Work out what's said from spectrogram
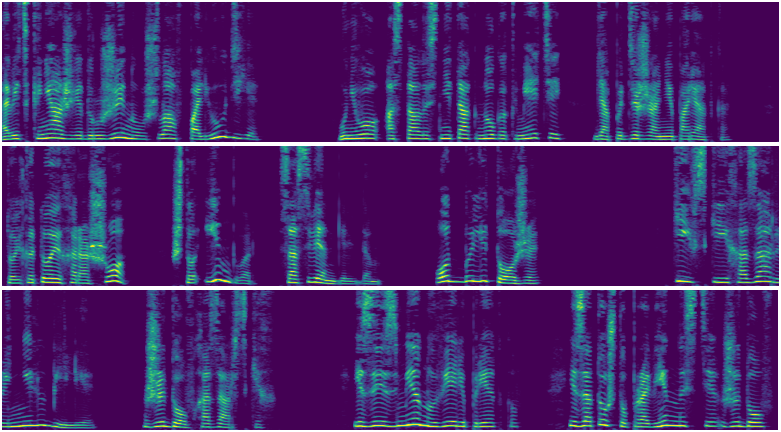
а ведь княжья дружина ушла в полюдье. У него осталось не так много кметей для поддержания порядка. Только то и хорошо, что Ингвар со Свенгельдом отбыли тоже. Киевские хазары не любили жидов хазарских. И за измену вере предков, и за то, что провинности жидов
